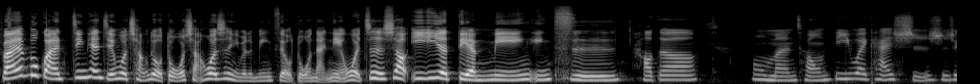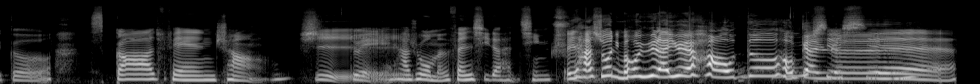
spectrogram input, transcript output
反正不管今天节目长度有多长，或者是你们的名字有多难念，我也真的是要一一的点名。因此，好的，我们从第一位开始是这个 Scott Fan Chang，是对他说我们分析的很清楚，而且他说你们会越来越好的，好感人。谢谢。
